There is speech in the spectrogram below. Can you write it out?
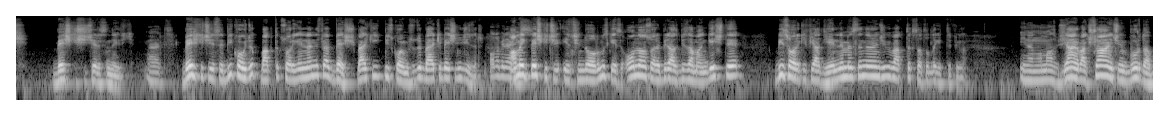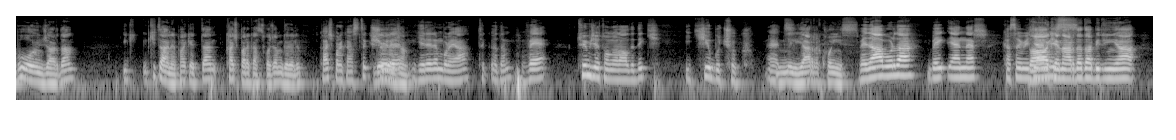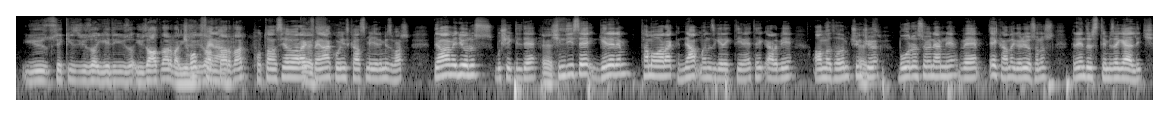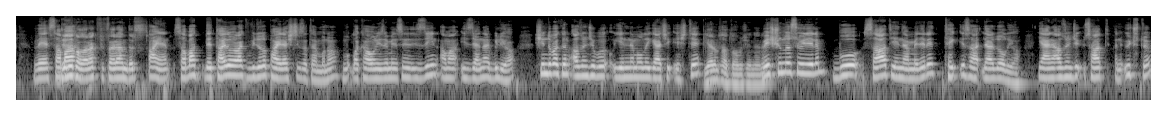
5 kişi içerisindeydik. Evet. 5 kişi ise bir koyduk baktık sonra yenilendi fiyat 5. Belki ilk biz koymuşuzdur belki 5.'cidir. Onu bilemeyiz. Ama ilk 5 kişi içinde olduğumuz kesin. Ondan sonra biraz bir zaman geçti. Bir sonraki fiyat yenilemesinden önce bir baktık satıldı gitti figo. İnanılmaz bir şey. Yani bak şu an için burada bu oyunculardan iki, iki tane paketten kaç para kastık hocam görelim. Kaç para kastık? Geliyor Şöyle hocam. gelelim buraya. Tıkladım ve tüm jetonları al dedik. İki buçuk. Evet. Milyar coins. Ve daha burada bekleyenler kasabileceğimiz Daha kenarda da bir dünya 108, 107, 106'lar var. 100, çok 106'lar fena. var. Potansiyel olarak Evet. fena coins kasma yerimiz var. Devam ediyoruz bu şekilde. Evet. Şimdi ise gelelim tam olarak ne yapmanız gerektiğine tekrar bir anlatalım. Çünkü Evet. burası önemli ve ekranda görüyorsunuz render sitemize geldik ve sabah Direkt olarak FIFA Renders. Aynen. Sabah detaylı olarak videoda paylaştık zaten bunu. Mutlaka onu izlemediyseniz izleyin ama izleyenler biliyor. Şimdi bakın az önce bu yenileme olayı gerçekleşti. Yarım saat olmuş yeniden. Ve şunu da söyleyelim. Bu saat yenilenmeleri tekli saatlerde oluyor. Yani az önce saat hani 3'tü.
